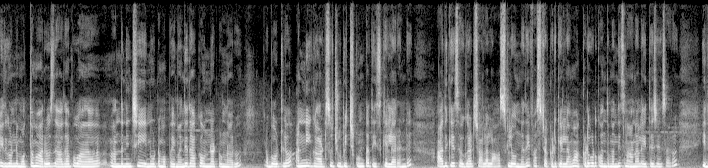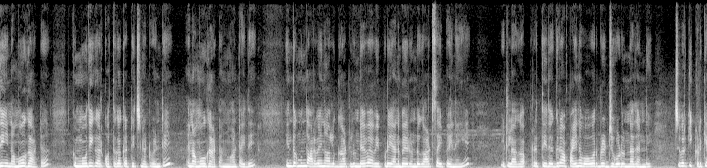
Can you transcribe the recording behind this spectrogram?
ఇదిగోండి మొత్తం ఆ రోజు దాదాపు వంద నుంచి నూట ముప్పై మంది దాకా ఉన్నట్టున్నారు. ఆ బోట్లో అన్ని ఘాట్స్ చూపించుకుంటా తీసుకెళ్ళారండి. ఆదికేశవ్ ఘాట్ చాలా లాస్ట్లో ఉన్నది. ఫస్ట్ అక్కడికి వెళ్ళాము. అక్కడ కూడా కొంతమంది స్నానాలు అయితే చేశారు. ఇది నమో ఘాట్. మోదీ గారు కొత్తగా కట్టించినటువంటి నమో ఘాట్ అన్నమాట ఇది. ఇంతకుముందు అరవై నాలుగు ఘాట్లు ఉండేవి. అవి ఇప్పుడు ఎనభై రెండు ఘాట్స్ అయిపోయినాయి. ఇట్లాగా ప్రతి దగ్గర ఆ పైన ఓవర్ బ్రిడ్జ్ కూడా ఉన్నదండి. చివరికి ఇక్కడికి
